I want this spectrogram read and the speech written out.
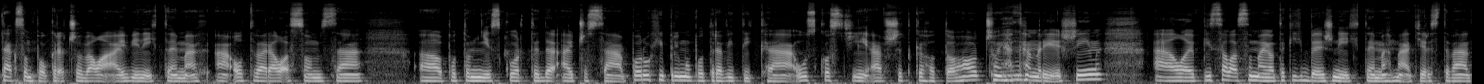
tak som pokračovala aj v iných témach a otvárala som sa potom neskôr teda aj čo sa poruchy príjmu potravy týka, úzkosti a všetkého toho, čo ja tam riešim. Ale písala som aj o takých bežných témach materstva,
